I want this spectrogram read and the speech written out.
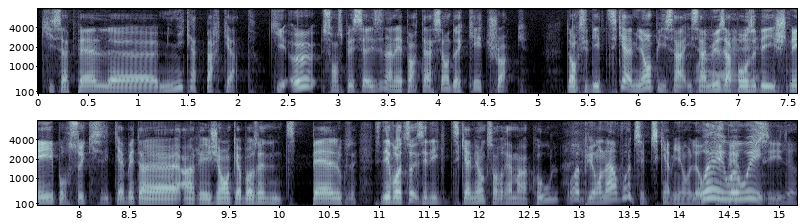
qui s'appelle Mini 4x4, qui, eux, sont spécialisés dans l'importation de K-Truck. Donc, c'est des petits camions, puis ils s'am- ils s'amusent à poser des chenilles pour ceux qui, qui habitent en, en région, qui ont besoin d'une petite pelle. C'est des voitures, c'est des petits camions qui sont vraiment cool. Ouais, puis on envoie de ces petits camions-là Oui, au Québec oui, oui. aussi. Là.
